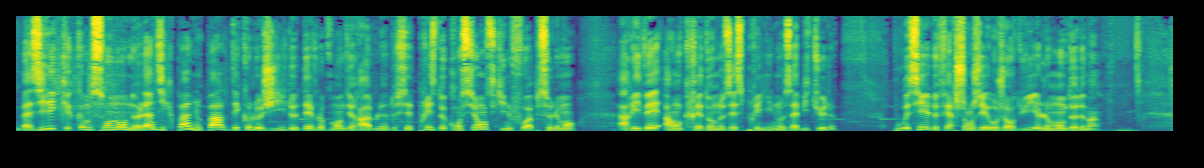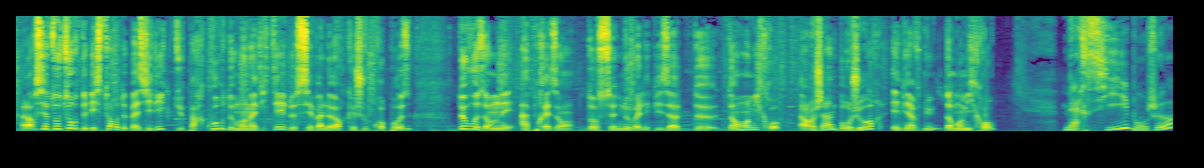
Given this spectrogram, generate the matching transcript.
Basilic, comme son nom ne l'indique pas, nous parle d'écologie, de développement durable, de cette prise de conscience qu'il nous faut absolument arriver à ancrer dans nos esprits, nos habitudes, pour essayer de faire changer aujourd'hui le monde de demain. Alors c'est autour de l'histoire de Basilic, du parcours de mon invité et de ses valeurs que je vous propose de vous emmener à présent dans ce nouvel épisode de Dans mon micro. Alors Jeanne, bonjour et bienvenue dans mon micro. Merci, bonjour.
